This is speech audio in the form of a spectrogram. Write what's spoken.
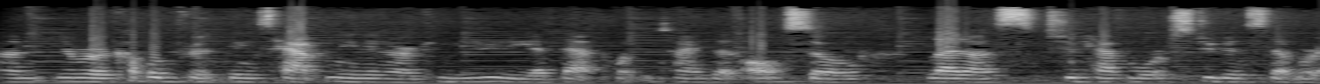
Um, there were a couple different things happening in our community at that point in time that also led us to have more students that were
